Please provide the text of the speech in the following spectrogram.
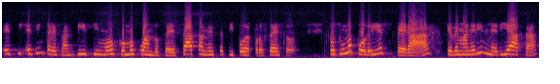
es, interesantísimo cómo cuando se desatan este tipo de procesos, pues uno podría esperar que de manera inmediata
